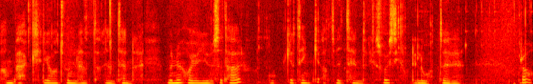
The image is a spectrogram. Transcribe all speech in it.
I'm back. Jag var tvungen att hämta en tändare. Men nu har jag ljuset här och jag tänker att vi tänder det så får vi se om det låter bra.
